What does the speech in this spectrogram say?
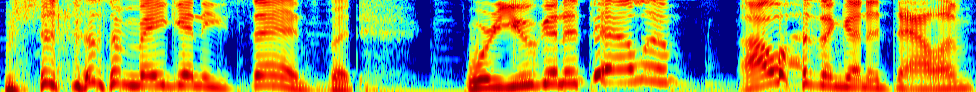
Which just doesn't make any sense, but were you going to tell him? I wasn't going to tell him.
